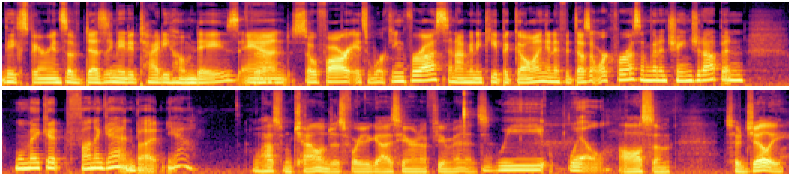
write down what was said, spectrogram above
the experience of designated tidy home days and Yeah. so far it's working for us and i'm going to keep it going and if it doesn't work for us i'm going to change it up and we'll make it fun again but yeah We'll have some challenges for you guys here in a few minutes. we will Awesome. So, Jilly,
